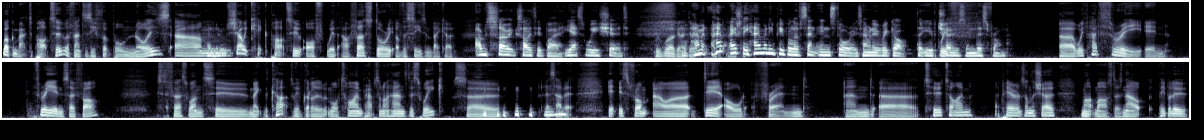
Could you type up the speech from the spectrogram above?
Welcome back to part two of Fantasy Football Noise. Um, shall we kick part two off with our first story of the season, Bako? I'm so excited by it. Yes, we should. We were going to do How it. many, how, actually, how many people have sent in stories? How many have we got that you've We've- chosen this from? Uh, we've had three in. Three in so far. It's the first one to make the cut. We've got a little bit more time perhaps on our hands this week, so let's have it. It is from our dear old friend and uh, two time appearance on the show, Mark Masters. Now, people who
